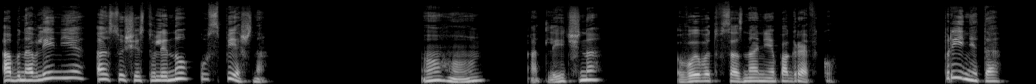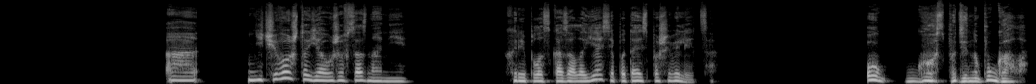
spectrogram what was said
Обновление осуществлено успешно. Угу. Отлично. Вывод в сознание по графику. Принято. А ничего, что я уже в сознании? Хрипло сказала Яся, пытаясь пошевелиться. О, господи, напугала!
